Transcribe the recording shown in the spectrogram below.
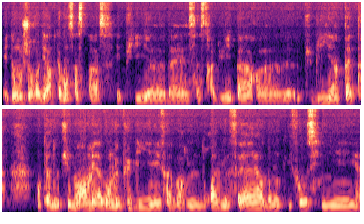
Et donc, je regarde comment ça se passe. Et puis, euh, ben, ça se traduit par euh, publier un PEP, donc un document. Mais avant de le publier, il faut avoir le droit de le faire. Donc, il faut signer euh,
